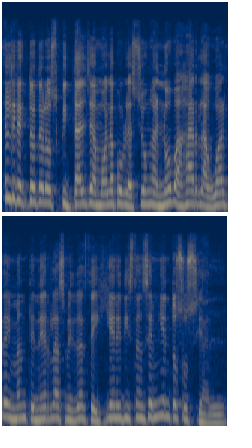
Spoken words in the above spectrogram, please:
El director del hospital llamó a la población a no bajar la guardia y mantener las medidas de higiene y distanciamiento social.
